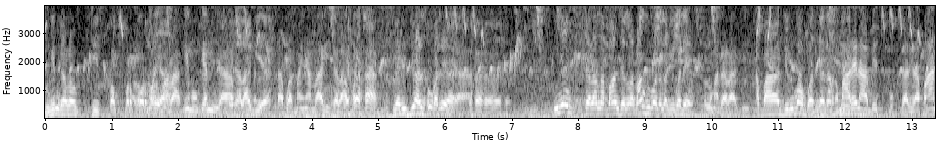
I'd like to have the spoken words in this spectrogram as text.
Mungkin kalau di top performa Kalau ya lagi mungkin ya beda lagi ya. Kita buat mainan lagi ke lapangan. nggak dijual dong pada ya. Iya. ini jalan lapangan jalan lapangan belum ada lagi pada ya? Belum ada lagi. Apa di rumah buat sendiri? Kemarin habis pu- dari lapangan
